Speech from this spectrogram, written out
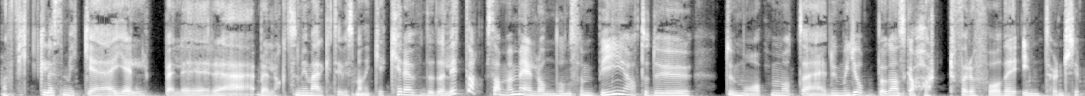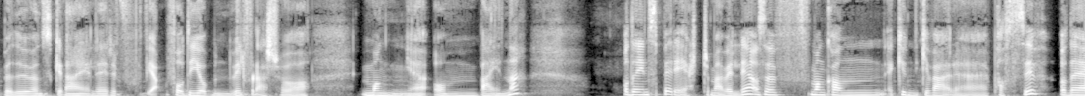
Man fikk liksom ikke hjelp eller eh, ble lagt så mye merke til hvis man ikke krevde det litt, da. Samme med London som by, at du, du må på en måte Du må jobbe ganske hardt for å få det internshipet du ønsker deg, eller ja, få de jobbene du vil, for det er så mange om beinet. Og det inspirerte meg veldig. Altså, man kan Jeg kunne ikke være passiv. Og det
